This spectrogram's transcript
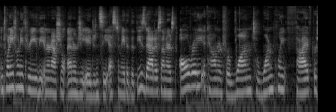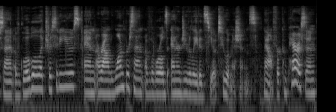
In 2023, the International Energy Agency estimated that that these data centers already accounted for 1 to 1.5% of global electricity use and around 1% of the world's energy related CO2 emissions. Now, for comparison,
